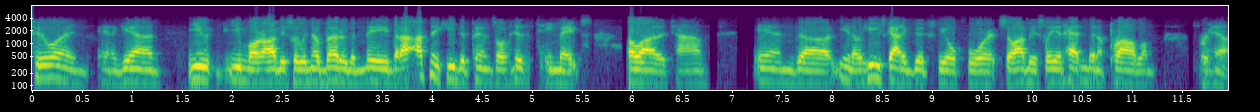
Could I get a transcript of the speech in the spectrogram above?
Tua, and and again, you you more obviously would know better than me, but I, I think he depends on his teammates a lot of the time and uh, you know he's got a good feel for it. So obviously, it hadn't been a problem for him.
